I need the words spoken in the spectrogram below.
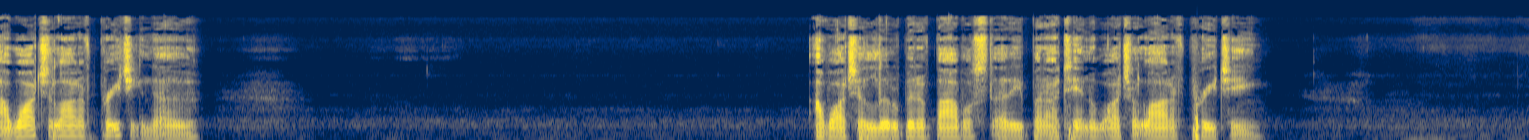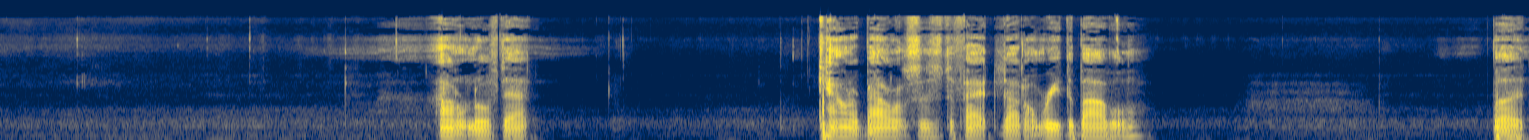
I watch a lot of preaching, though. I watch a little bit of Bible study, but I tend to watch a lot of preaching. I don't know if that counterbalances the fact that I don't read the Bible. But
